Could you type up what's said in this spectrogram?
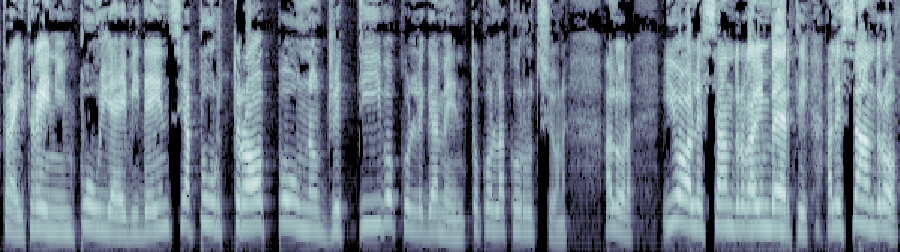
tra i treni in Puglia evidenzia purtroppo un oggettivo collegamento con la corruzione. Allora, io ho Alessandro Galimberti. Alessandro,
